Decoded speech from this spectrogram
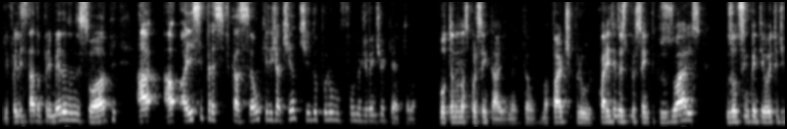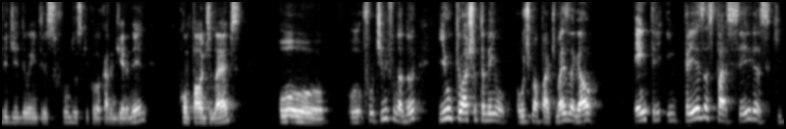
Ele foi listado primeiro no Uniswap, a, a, a essa precificação que ele já tinha tido por um fundo de venture capital. Voltando nas porcentagens, né? Então, uma parte para 42% para os usuários, os outros 58% dividido entre os fundos que colocaram dinheiro nele, Compound Labs, o, o, o time fundador, e o que eu acho também a última parte mais legal, entre empresas parceiras que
